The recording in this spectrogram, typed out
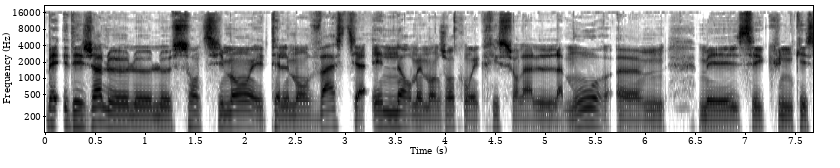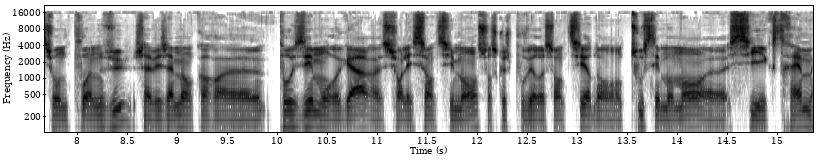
Mais déjà, le, sentiment est tellement vaste. Il y a énormément de gens qui ont écrit sur la- l'amour, euh, mais c'est qu'une question de point de vue. J'avais jamais encore euh, posé mon regard sur les sentiments, sur ce que je pouvais ressentir dans tous ces moments euh, si extrêmes.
